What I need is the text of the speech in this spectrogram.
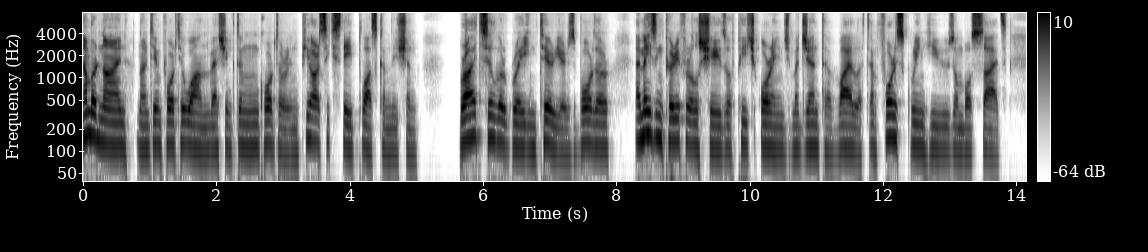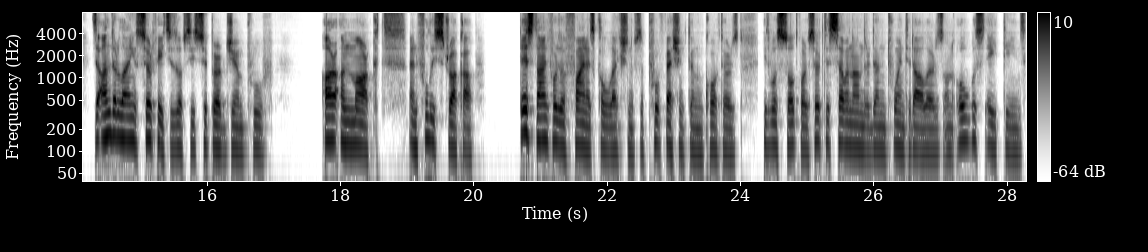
Number 9, 1941 Washington Quarter in PR68 Plus condition. Bright silver gray interiors border amazing peripheral shades of peach orange, magenta, violet, and forest green hues on both sides. The underlying surfaces of this superb gem proof are unmarked and fully struck up. Destined for the finest collection of the proof Washington quarters, it was sold for $3,720 on August 18th,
